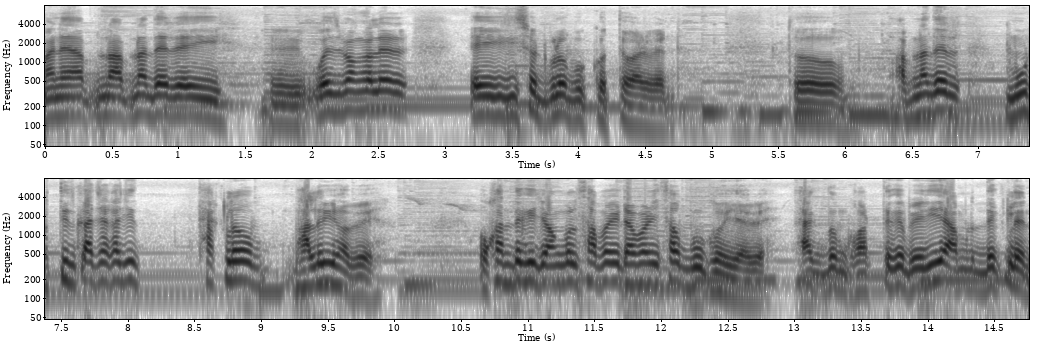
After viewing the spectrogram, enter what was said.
মানে আপনাদের এই ওয়েস্ট বেঙ্গলের এই রিসোর্টগুলো বুক করতে পারবেন। তো আপনাদের মূর্তির কাছাকাছি থাকলেও ভালোই হবে। ওখান থেকে জঙ্গল সাফারি টাফারি সব বুক হয়ে যাবে। একদম ঘর থেকে বেরিয়ে আমরা দেখলেন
